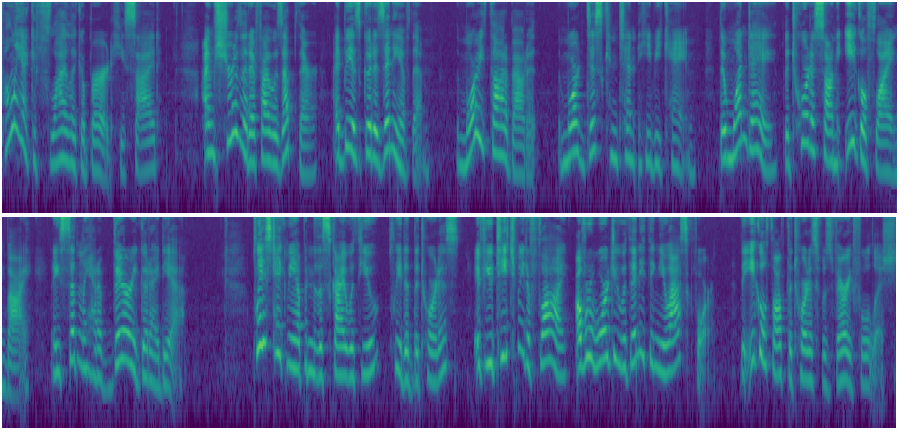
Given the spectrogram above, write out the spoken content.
If only I could fly like a bird, he sighed. I'm sure that if I was up there, I'd be as good as any of them. The more he thought about it, the more discontent he became. Then one day, the tortoise saw an eagle flying by, and he suddenly had a very good idea. Please take me up into the sky with you, pleaded the tortoise. If you teach me to fly, I'll reward you with anything you ask for. The eagle thought the tortoise was very foolish.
